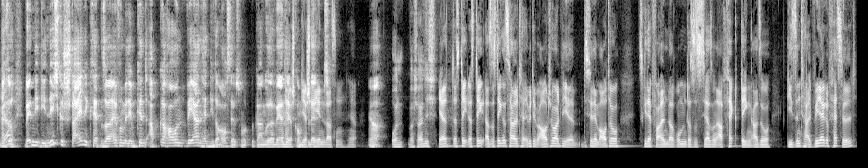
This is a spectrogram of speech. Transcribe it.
Also, Ja. wenn die die nicht gesteinigt hätten, sondern einfach mit dem Kind abgehauen wären, hätten die doch auch Selbstmord begangen oder wären Die halt dir komplett. stehen lassen, ja. Ja. Und wahrscheinlich, Ja, das Ding, das Ding, also das Ding ist halt mit dem Auto halt, wie die Szene im Auto, es geht ja vor allem darum, dass es ja so ein Affektding, also die sind halt weder gefesselt,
